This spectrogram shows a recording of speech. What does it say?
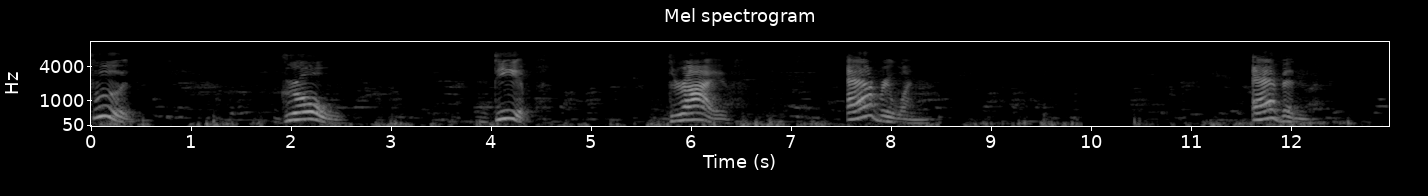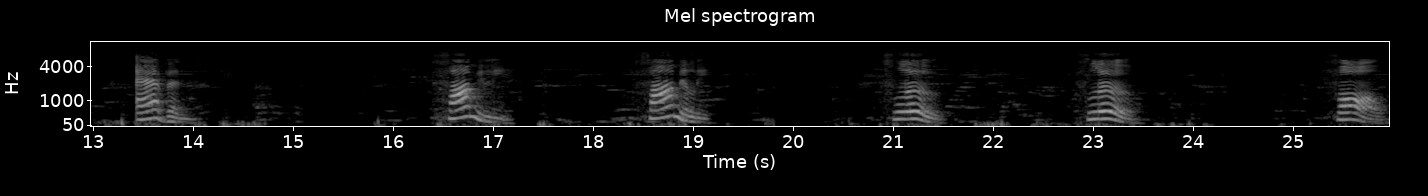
Food. Grow. Deep. Drive. Everyone Evan. Evan. Family. Family. Flow flow fall.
